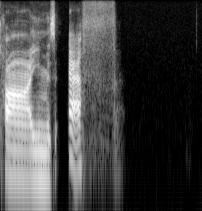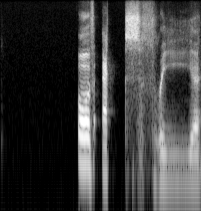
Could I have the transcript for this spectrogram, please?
times f of x3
